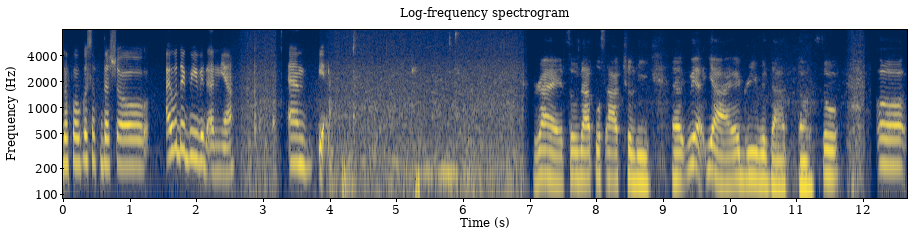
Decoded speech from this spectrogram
the focus of the show, I would agree with Anya. And yeah. Right. So that was actually, uh, yeah, yeah, I agree with that. Though. So, uh,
